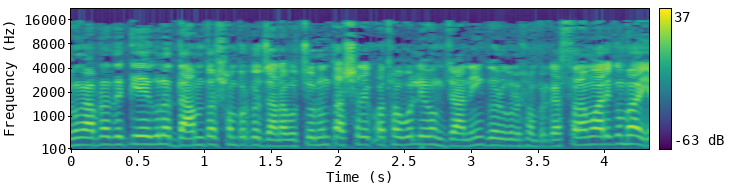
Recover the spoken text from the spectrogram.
এবং আপনাদেরকে এগুলোর দাম দর সম্পর্কে জানাব। চলুন তার সাথে কথা বলি এবং জানি গরুগুলো সম্পর্কে। আসসালামু আলাইকুম ভাই।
